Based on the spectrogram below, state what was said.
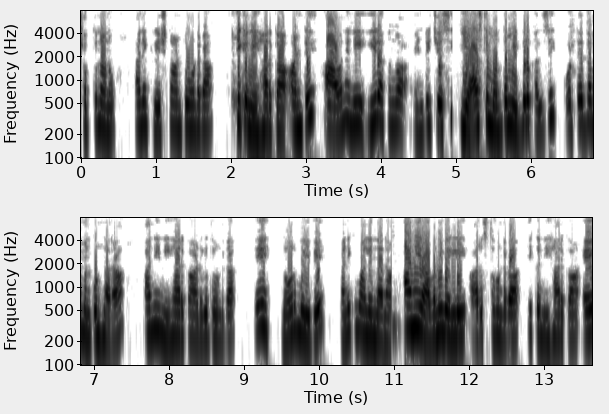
చెప్తున్నాను అని కృష్ణ అంటూ ఉండగా ఇక నిహారిక అంటే ఆ అవనిని ఈ రకంగా ఎంట్రీ చేసి ఈ ఆస్తి మొత్తం ఇద్దరు కలిసి కొట్టేద్దాం అనుకుంటున్నారా? అని నిహారిక అడుగుతూ ఉండగా ఏ నోరు ఇవే పనికి మాలిందానా? అని అవని వెళ్ళి అరుస్తూ ఉండగా ఇక నిహారిక ఏ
